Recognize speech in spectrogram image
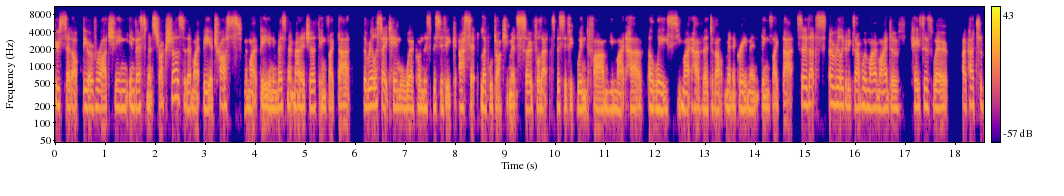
who set up the overarching investment structure. So there might be a trust, there might be an investment manager, things like that. The real estate team will work on the specific asset level documents. So for that specific wind farm, you might have a lease, you might have a development agreement, things like that. So that's a really good example in my mind of cases where I've had to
